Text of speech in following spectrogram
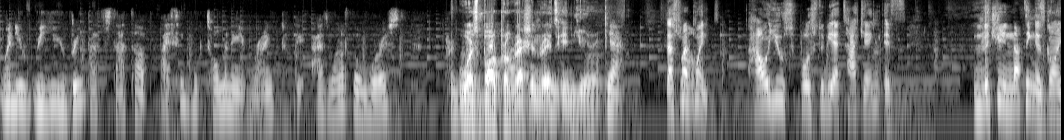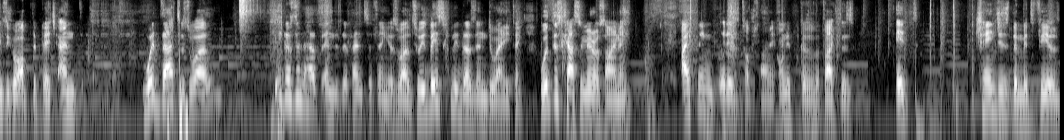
when you when you bring that stat up, I think McTominay ranked as one of the worst. worst ball progression rates in Europe. Yeah, That's my No. point. How are you supposed to be attacking if literally nothing is going to go up the pitch? And with that as well, he doesn't help in the defensive thing as well. So he basically doesn't do anything. With this Casemiro signing, I think it is a top signing only because of the fact is it changes the midfield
